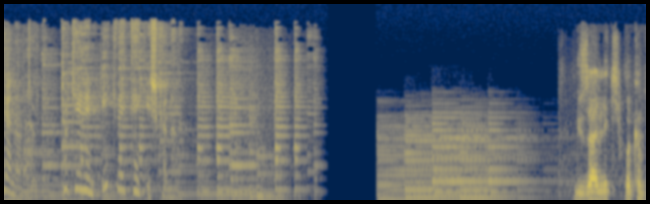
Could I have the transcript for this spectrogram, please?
Channel Türk, Türkiye'nin ilk ve tek iş kanalı. güzellik, bakım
